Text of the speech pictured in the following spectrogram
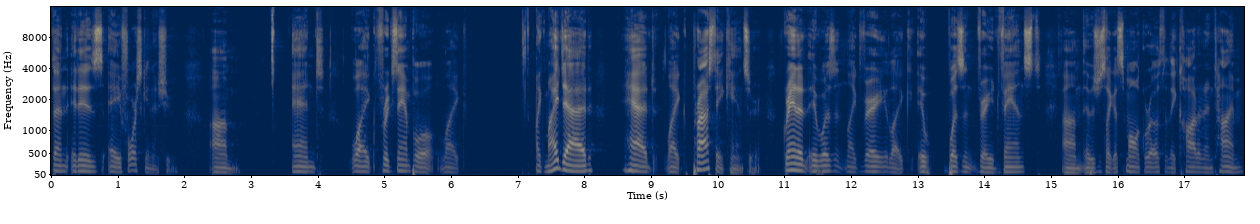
than it is a foreskin issue. Um, and like for example, like like my dad had like prostate cancer. Granted, it wasn't like very like it wasn't very advanced. Um, it was just like a small growth, and they caught it in time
